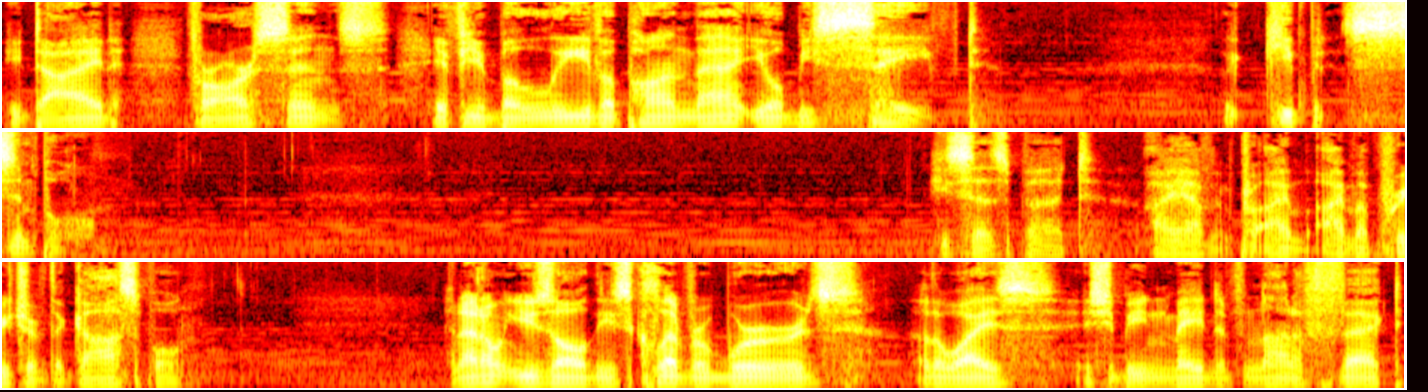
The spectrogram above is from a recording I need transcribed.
He died for our sins. If you believe upon that, you'll be saved. Keep it simple. He says, but I haven't, I'm, I'm a preacher of the gospel. And I don't use all these clever words, otherwise it should be made of non effect.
